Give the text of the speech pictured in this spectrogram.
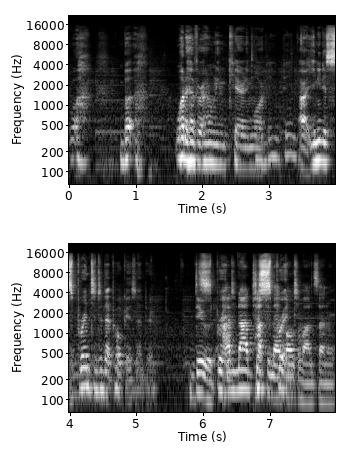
Well, but whatever, I don't even care anymore. Alright, you need to sprint into that Poke Center. Dude, Sprint. I'm not touching that. Pokemon Center.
